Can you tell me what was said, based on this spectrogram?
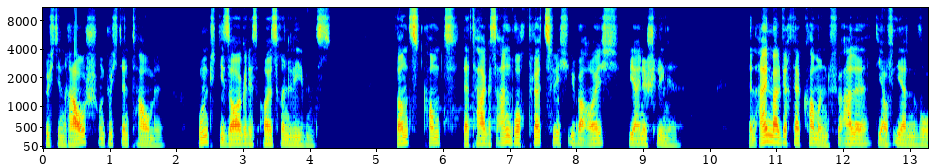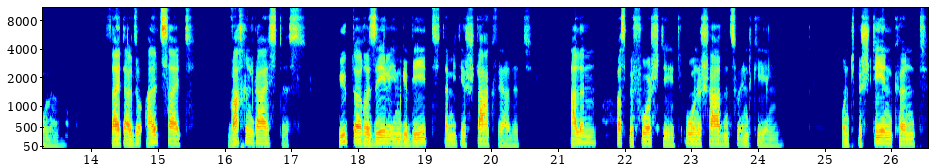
durch den Rausch und durch den Taumel und die Sorge des äußeren Lebens. Sonst kommt der Tagesanbruch plötzlich über euch wie eine Schlinge. Denn einmal wird er kommen für alle, die auf Erden wohnen. Seid also allzeit wachen Geistes, übt eure Seele im Gebet, damit ihr stark werdet, allem, was bevorsteht, ohne Schaden zu entgehen, und bestehen könnt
